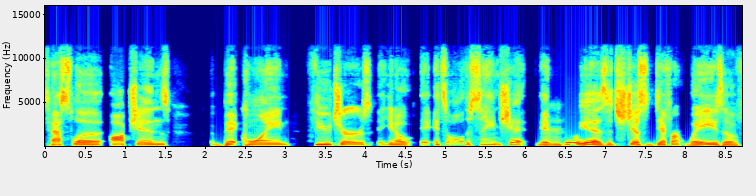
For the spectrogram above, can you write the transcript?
Tesla options, Bitcoin, futures, you know, it's all the same shit. Mm-hmm. It really is. It's just different ways of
